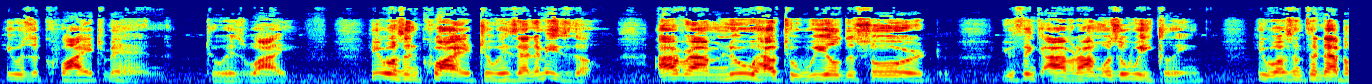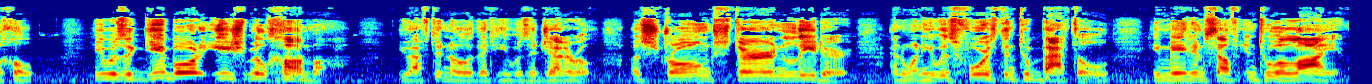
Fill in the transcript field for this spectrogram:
He was a quiet man to his wife. He wasn't quiet to his enemies though. Abraham knew how to wield a sword. You think Abraham was a weakling. He wasn't a Nebuchadnezzar. He was a Gibor Ish Milchama. You have to know that he was a general, a strong, stern leader, and when he was forced into battle, he made himself into a lion.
